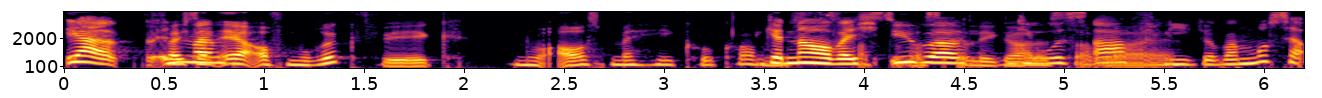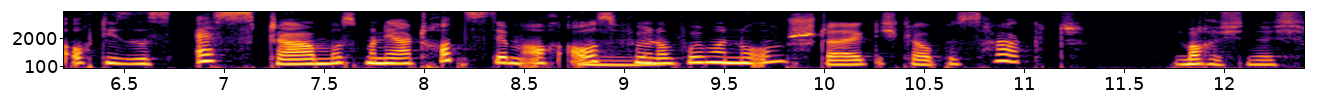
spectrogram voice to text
ja, Vielleicht dann eher auf dem Rückweg, wenn du aus Mexiko kommst. Genau, weil ich über die USA dabei. fliege. Man muss ja auch dieses ESTA, muss man ja trotzdem auch ausfüllen, Mhm. obwohl man nur umsteigt. Ich glaube, es hackt. Mach ich nicht.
